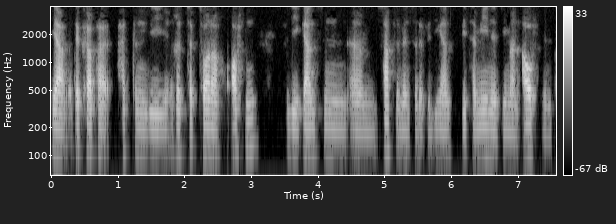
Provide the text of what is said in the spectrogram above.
ja, der Körper hat dann die Rezeptoren auch offen für die ganzen ähm, Supplements oder für die ganzen Vitamine, die man aufnimmt.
